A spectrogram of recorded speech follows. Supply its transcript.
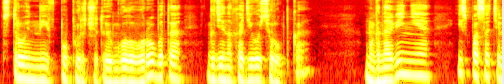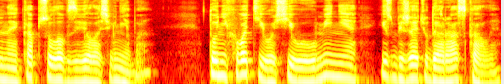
встроенные в пупырчатую голову робота, где находилась рубка. Мгновение, и спасательная капсула взвелась в небо. То не хватило силы и умения избежать удара о скалы.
